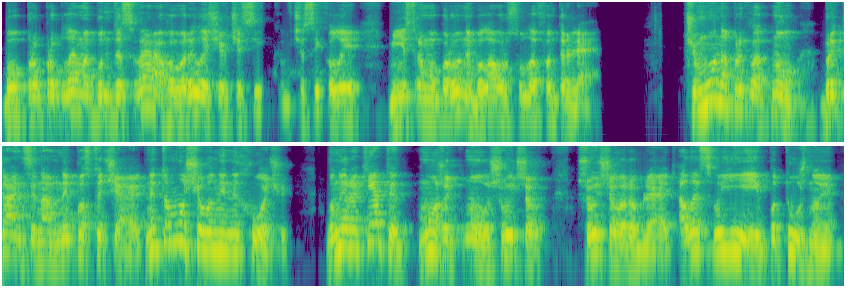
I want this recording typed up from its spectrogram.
Бо про проблеми Бундесвера говорили ще в часі, в часи, коли міністром оборони була Урсула фон дер Ляєн. Чому, наприклад, ну британці нам не постачають? Не тому, що вони не хочуть. Вони ракети можуть ну швидше швидше виробляють, але своєї потужної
